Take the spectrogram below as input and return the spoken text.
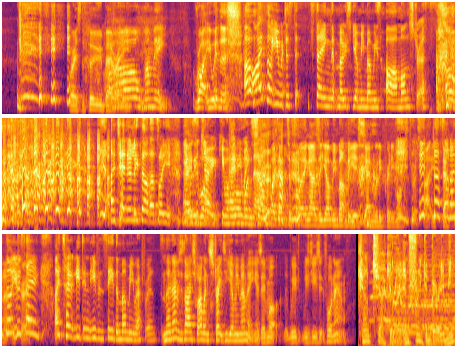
Whereas the Boo Berry. Oh, mummy. Right, you with us? Oh, I thought you were just saying that most yummy mummies are monstrous. I genuinely thought that's what you. It was a joke you were anyone self-identifying as a Yummy Mummy is generally pretty monstrous. That is That's what I thought definitely you were true. saying. I totally didn't even see the mummy reference. No, no, did I, I went straight to yummy mummy, as in what we'd, we'd use it for now. Count Chocula and Frankenberry meet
